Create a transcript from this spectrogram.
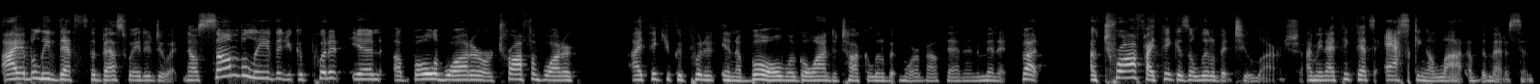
I believe that's the best way to do it. Now, some believe that you could put it in a bowl of water or trough of water. I think you could put it in a bowl. We'll go on to talk a little bit more about that in a minute. But a trough, I think, is a little bit too large. I mean, I think that's asking a lot of the medicine.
